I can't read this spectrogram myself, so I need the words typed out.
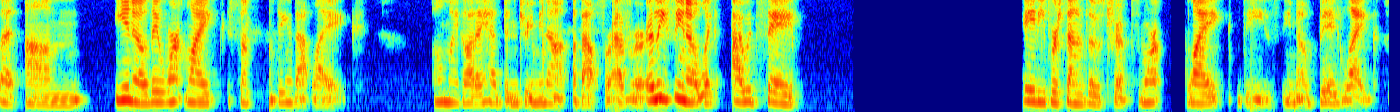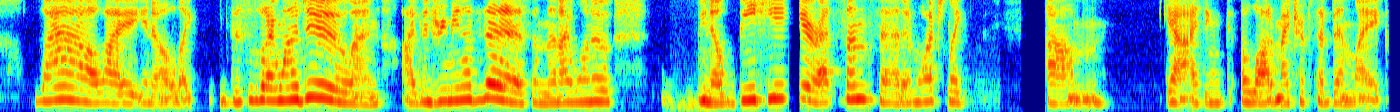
but um you know they weren't like something that like oh my god i had been dreaming about forever. At least you know like i would say 80% of those trips weren't like these you know big like wow i you know like this is what i want to do and i've been dreaming of this and then i want to you know be here at sunset and watch like um yeah i think a lot of my trips have been like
